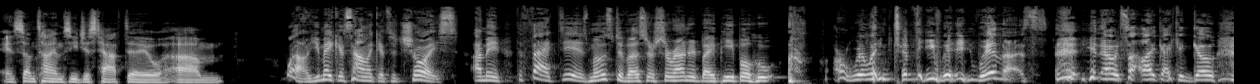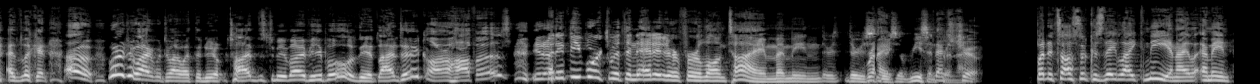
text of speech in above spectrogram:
And sometimes you just have to, um, well, you make it sound like it's a choice. I mean, the fact is, most of us are surrounded by people who are willing to be with, with us. You know, it's not like I can go and look at, oh, where do I, do I want the New York Times to be my people or the Atlantic or Harper's? You know, but if you've worked with an editor for a long time, I mean, there's, there's, right. there's a reason That's that. true. But it's also because they like me. And I, I mean,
